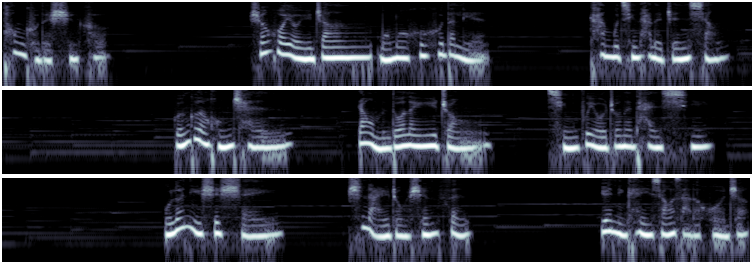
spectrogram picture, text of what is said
痛苦的时刻。生活有一张模模糊糊的脸。看不清它的真相，滚滚红尘，让我们多了一种情不由衷的叹息。无论你是谁，是哪一种身份，愿你可以潇洒的活着，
